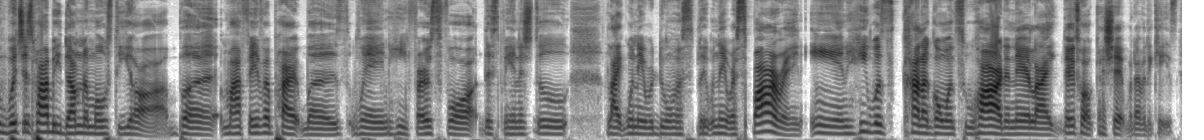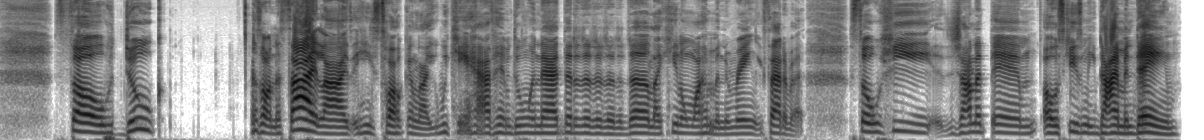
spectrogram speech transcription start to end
which is probably dumb to most of y'all, but my favorite part was when he first fought the Spanish dude, like when they were doing split when they were sparring, and he was kind of going too hard, and they're like they're talking shit, whatever the case. So Duke is on the sidelines, and he's talking like we can't have him doing that, da da da da da da, like he don't want him in the ring, etc. So he Jonathan, oh excuse me, Diamond Dame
